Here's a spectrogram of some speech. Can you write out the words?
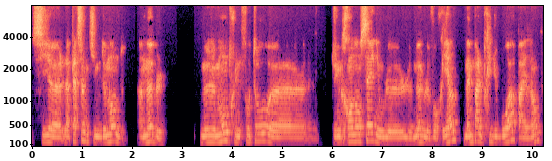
Si euh, la personne qui me demande un meuble me montre une photo euh, d'une grande enseigne où le, le meuble vaut rien, même pas le prix du bois par exemple,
